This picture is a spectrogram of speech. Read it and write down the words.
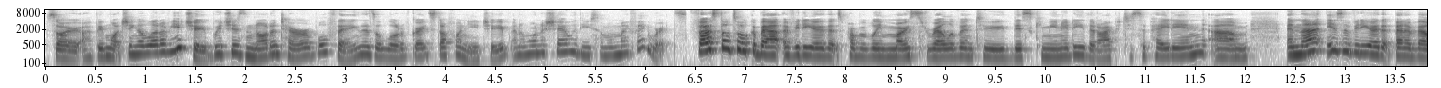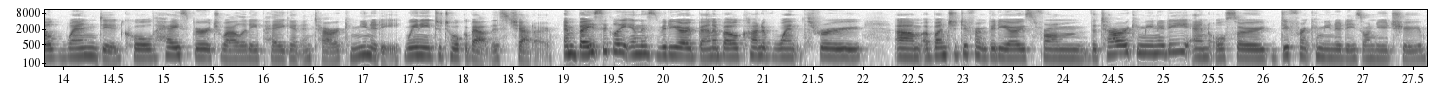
So I've been watching a lot of YouTube, which is not a terrible thing. There's a lot of great stuff on YouTube and I want to share with you some of my favorites. First, I'll talk about a video that's probably most relevant to this community that I participate in. Um, and that is a video that Benebell Wen did called Hey Spirituality, Pagan and Tarot Community. We need to talk about this shadow. And basically in this video, Benebell kind of went through um, a bunch of different videos from the tarot community and also different communities on YouTube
